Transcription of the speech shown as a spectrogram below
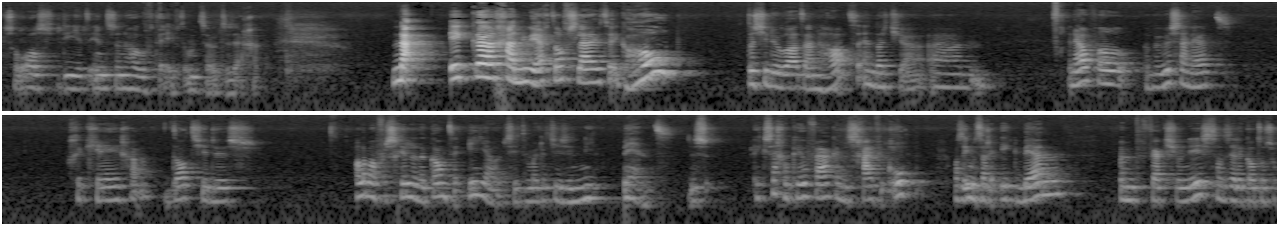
zoals die het in zijn hoofd heeft, om het zo te zeggen. Nou, ik uh, ga nu echt afsluiten. Ik hoop dat je er wat aan had en dat je um, in elk geval bewustzijn hebt gekregen dat je dus allemaal verschillende kanten in jou zitten, maar dat je ze niet bent. Dus ik zeg ook heel vaak, en dan schrijf ik op, als iemand zegt ik ben een perfectionist, dan zet ik altijd zo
